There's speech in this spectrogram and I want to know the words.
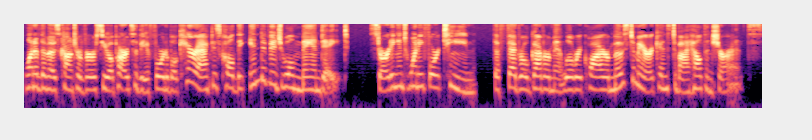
One of the most controversial parts of the Affordable Care Act is called the individual mandate. Starting in 2014, the federal government will require most Americans to buy health insurance.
